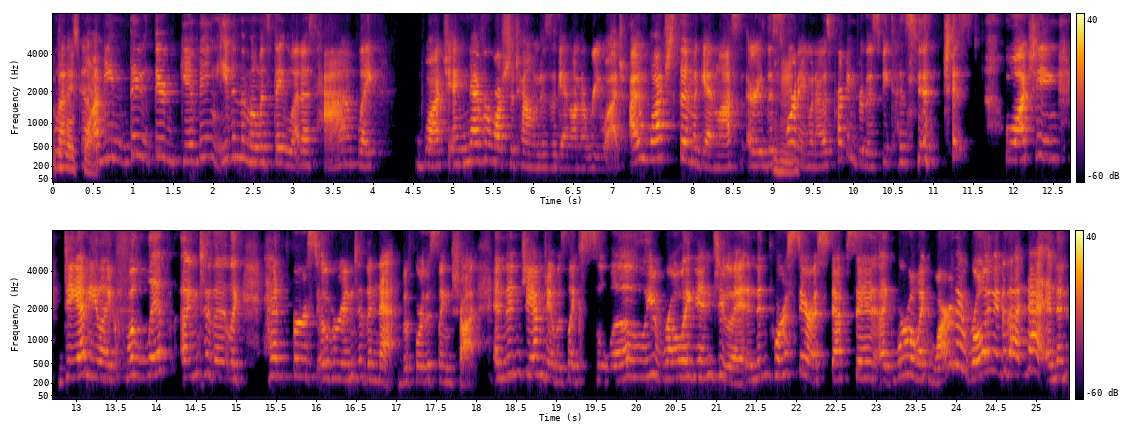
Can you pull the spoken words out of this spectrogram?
let it go part. i mean they, they're giving even the moments they let us have like watch I never watch the challenges again on a rewatch. I watched them again last or this mm-hmm. morning when I was prepping for this because just watching Danny like flip into the like head first over into the net before the slingshot. And then Yam Yam was like slowly rolling into it. And then poor Sarah steps in. Like we're all like, why are they rolling into that net? And then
